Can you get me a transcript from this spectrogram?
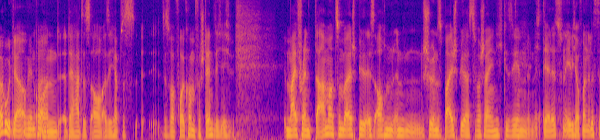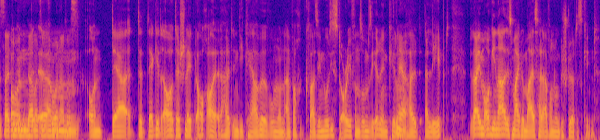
war gut, ja, auf jeden Fall. Und der hat es auch, also ich habe das, das war vollkommen verständlich. Ich, My Friend Dahmer zum Beispiel ist auch ein, ein schönes Beispiel, hast du wahrscheinlich nicht gesehen. der ist schon ewig auf meiner Liste, seit du ihn Und, damals empfohlen ähm, hattest. und der, der, der geht auch, der schlägt auch halt in die Kerbe, wo man einfach quasi nur die Story von so einem Serienkiller Ja. halt erlebt. Weil im Original ist Michael Myers halt einfach nur ein gestörtes Kind.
